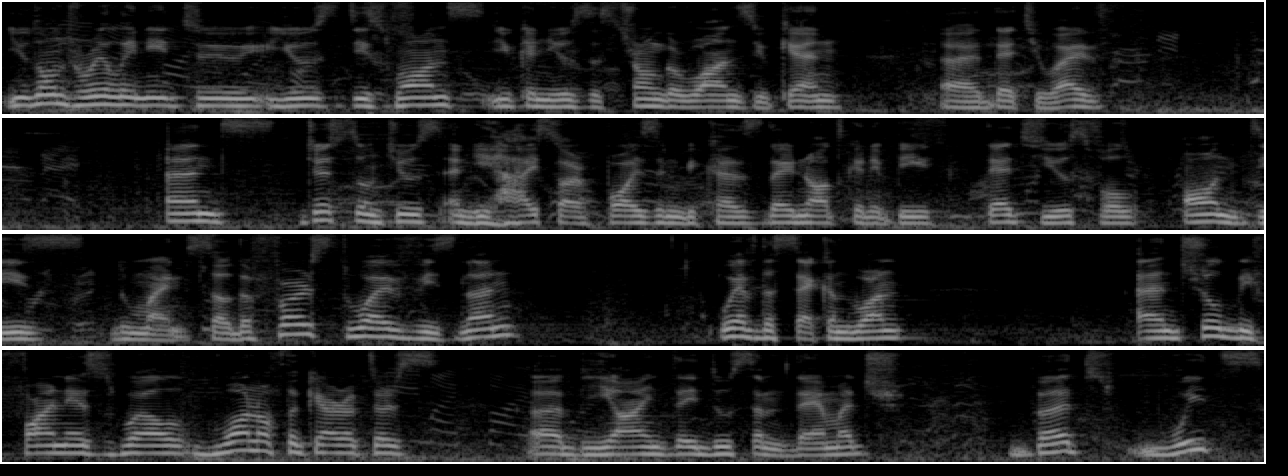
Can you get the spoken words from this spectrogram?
You don't really need to use these ones, you can use the stronger ones you can uh, that you have. And just don't use any ice or poison because they're not gonna be that useful on this domain. So the first wave is done, we have the second one and she'll be fine as well. One of the characters uh, behind they do some damage but with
